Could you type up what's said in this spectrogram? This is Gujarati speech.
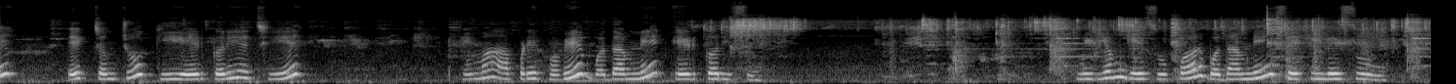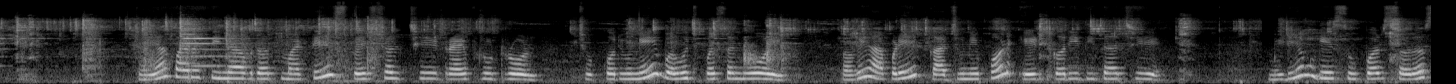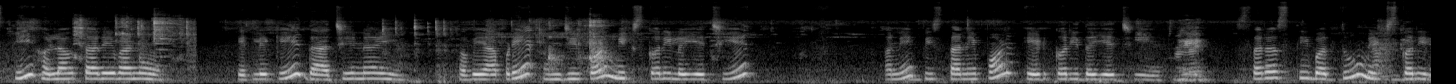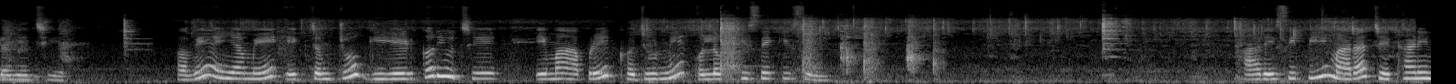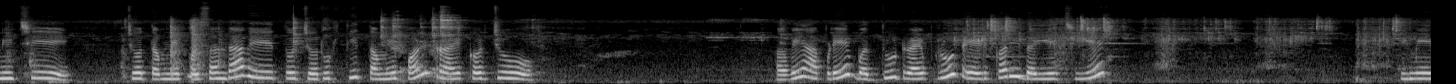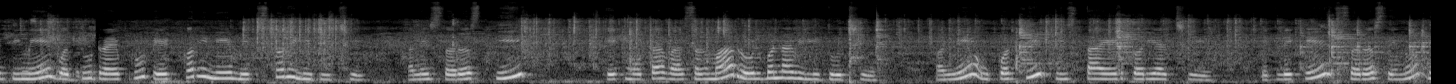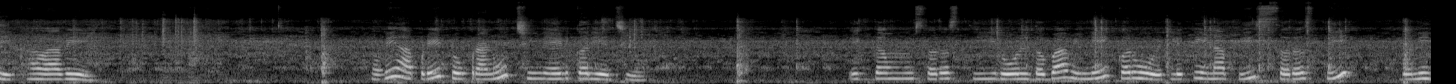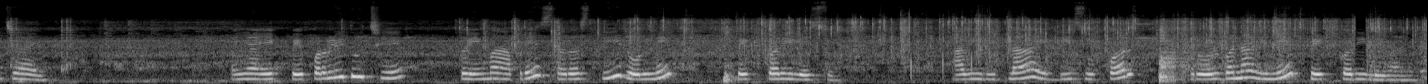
એક ચમચો ઘી એડ કરીએ છીએ. એમાં આપણે હવે બદામને એડ કરીશું. મીડિયમ ગેસ ઉપર બદામને શેકી લેશું. જયા પાર્વતીના વ્રત માટે સ્પેશિયલ છે ડ્રાયફ્રૂટ રોલ. છોકરીઓને બહુ જ પસંદ હોય. હવે આપણે કાજુને પણ એડ કરી દીધા છે. મીડિયમ ગેસ ઉપર સરસથી હલાવતા રહેવાનું. એટલે કે દાજે નહીં. હવે આપણે અંજીર પણ મિક્સ કરી લઈએ છીએ. અને પિસ્તાને પણ એડ કરી દઈએ છીએ. સરસથી બધું મિક્સ કરી લઈએ છીએ. હવે અહીંયા મેં એક ચમચો ઘી એડ કર્યું છે. એમાં આપણે ખજૂરને અલગથી શેકીશું. આ રેસીપી મારા જેઠાણીની છે. જો તમને પસંદ આવે તો જરૂરથી તમે પણ ટ્રાય કરજો. હવે આપણે બધું ડ્રાયફ્રૂટ એડ કરી દઈએ છીએ. ધીમે ધીમે બધું ડ્રાયફ્રૂટ એડ કરીને મિક્સ કરી લીધું છે. અને સરસથી એક મોટા વાસણમાં રોલ બનાવી લીધો છે. અને ઉપરથી પિસ્તા એડ કર્યા છે. એટલે કે સરસ એનો દેખાવ આવે. હવે આપણે ટોપરાનું છીણ એડ કરીએ છીએ. એકદમ સરસથી રોલ દબાવીને કરવો એટલે કે એના પીસ સરસથી બની જાય. અહીંયા એક પેપર લીધું છે. તો એમાં આપણે સરસથી રોલને પેક કરી લઈશું આવી રીતના એક ડીશ ઉપર રોલ બનાવીને પેક કરી લેવાનું.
